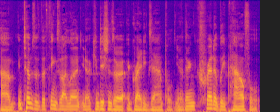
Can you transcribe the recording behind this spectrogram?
Um, in terms of the things that I learned, you know, conditions are a great example. You know, they're incredibly powerful,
